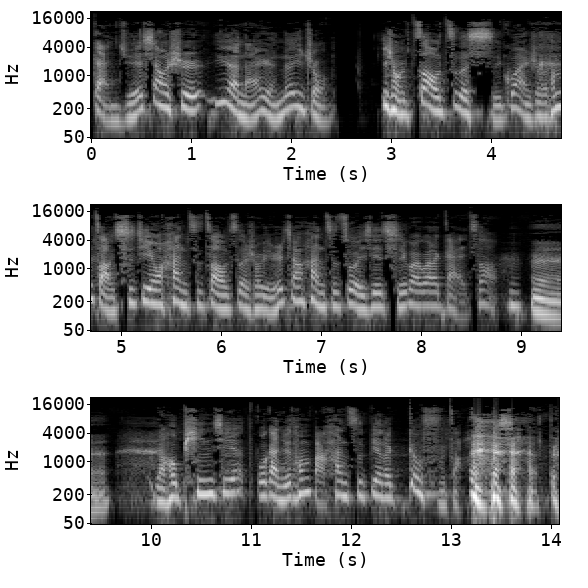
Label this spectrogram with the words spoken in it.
感觉像是越南人的一种。一种造字的习惯是吧？他们早期借用汉字造字的时候，也是将汉字做一些奇奇怪怪的改造，嗯，然后拼接。我感觉他们把汉字变得更复杂。对，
